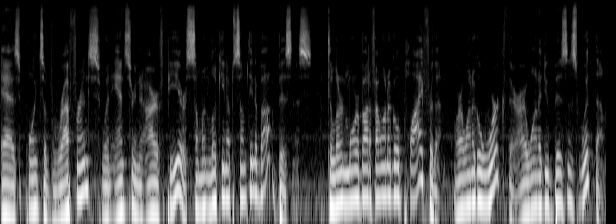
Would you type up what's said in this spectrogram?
as points of reference when answering an RFP or someone looking up something about a business to learn more about if I want to go apply for them or I want to go work there or I want to do business with them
